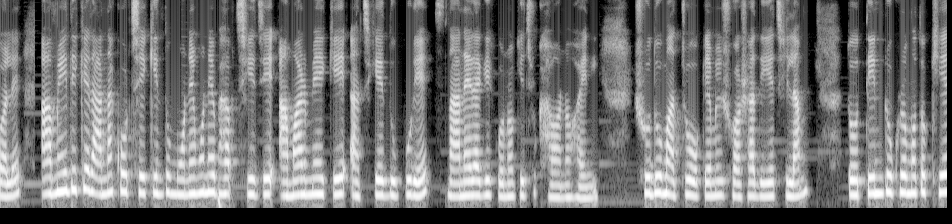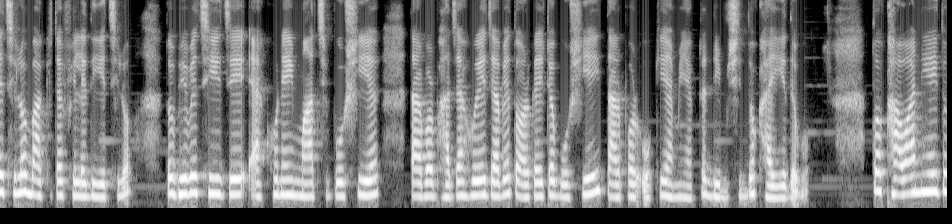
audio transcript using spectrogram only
বলে। আমি এদিকে রান্না করছি, কিন্তু মনে মনে ভাবছি যে আমার মেয়েকে আজকে দুপুরে স্নানের আগে কোনো কিছু খাওয়ানো হয়নি। শুধুমাত্র ওকে আমি শশা দিয়েছিলাম। তো তিন টুকরো মতো খেয়েছিল, বাকিটা ফেলে দিয়েছিল। তো ভেবেছি যে এখন এই মাছ বসিয়ে তারপর ভাজা হয়ে যাবে, তরকারিটা বসিয়েই তারপর ওকে আমি একটা ডিম সিদ্ধ খাইয়ে দেব। তো খাওয়া নিয়েই তো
